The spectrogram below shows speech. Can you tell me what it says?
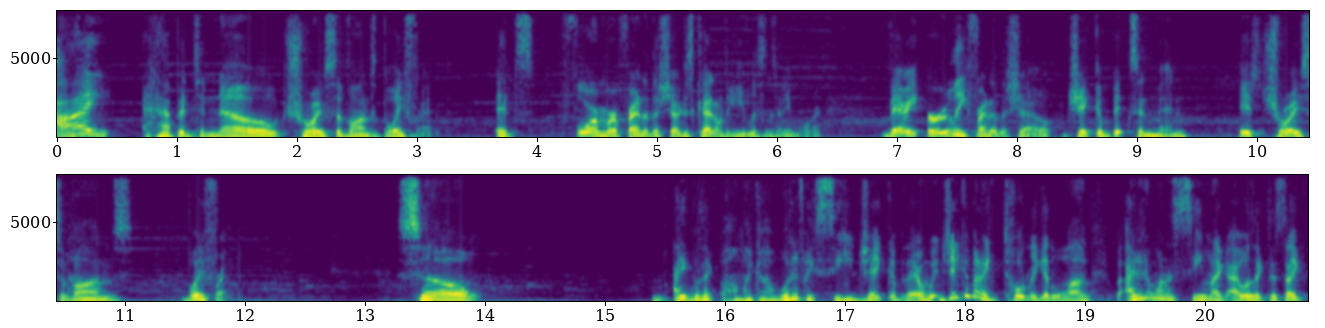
I happen to know Troye Sivan's boyfriend. It's former friend of the show, just I don't think he listens anymore. Very early friend of the show, Jacob Bixenman, is Troye Sivan's boyfriend. So I was like, oh my god, what if I see Jacob there? Jacob and I totally get along, but I didn't want to seem like I was like this like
